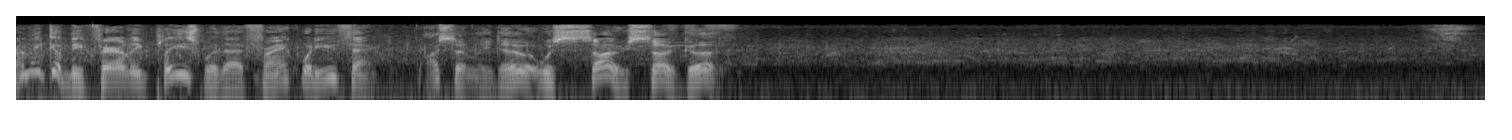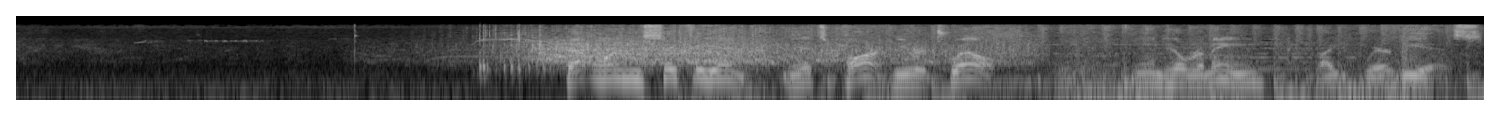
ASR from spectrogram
I think he'll be fairly pleased with that, Frank. What do you think? I certainly do. It was so, so good. That one safely in. It's a par here at 12. And he'll remain right where he is.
